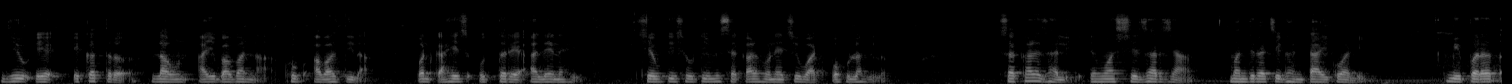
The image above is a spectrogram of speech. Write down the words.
जीव ए एकत्र लावून आईबाबांना खूप आवाज दिला पण काहीच उत्तरे आले नाही. शेवटी शेवटी मी सकाळ होण्याची वाट पाहू लागलो. सकाळ झाली तेव्हा शेजारच्या मंदिराची घंटा ऐकू आली. मी परत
